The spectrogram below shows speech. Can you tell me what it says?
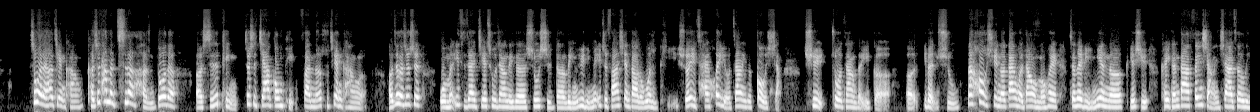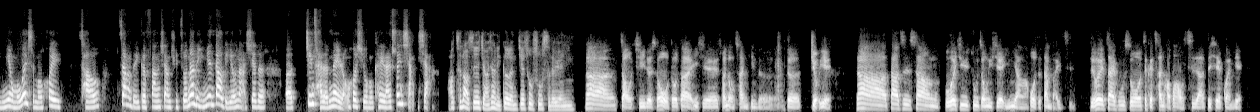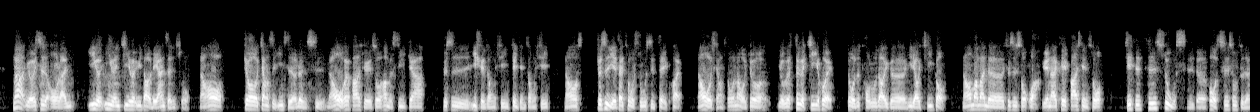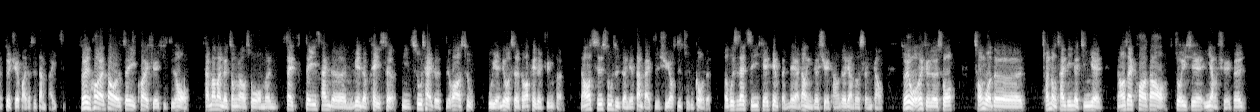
是为了要健康，可是他们吃了很多的呃食品，就是加工品，反而不健康了。呃，这个就是我们一直在接触这样的一个舒食的领域里面，一直发现到的问题，所以才会有这样一个构想去做这样的一个呃一本书。那后续呢，待会当我们会针对里面呢，也许可以跟大家分享一下这里面我们为什么会朝这样的一个方向去做，那里面到底有哪些的？呃，精彩的内容，或许我们可以来分享一下。好，陈老师也讲一下你个人接触素食的原因。那早期的时候，我都在一些传统餐厅的的酒业，那大致上不会去注重一些营养啊或者蛋白质，只会在乎说这个餐好不好吃啊这些观念。那有一次偶然一个因缘机会遇到雷安诊所，然后就这样子因此而认识，然后我会发觉说他们是一家。就是医学中心、健检中心，然后就是也在做舒食这一块，然后我想说，那我就有个这个机会，所以我就投入到一个医疗机构，然后慢慢的就是说，哇，原来可以发现说，其实吃素食的或吃素食的人最缺乏就是蛋白质，所以后来到了这一块学习之后，才慢慢的重要说，我们在这一餐的里面的配色，你蔬菜的植化素五颜六色都要配得均衡。然后吃素食者，你的蛋白质需要是足够的，而不是在吃一些淀粉类啊，让你的血糖热量都升高。所以我会觉得说，从我的传统餐厅的经验，然后再跨到做一些营养学跟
